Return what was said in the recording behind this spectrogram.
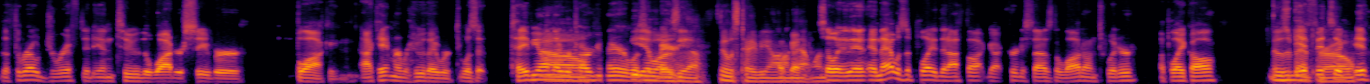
the throw drifted into the wide receiver blocking. I can't remember who they were. Was it Tayvion they were targeting there? Was it, it was, yeah. It was Tayvion okay. on that one. So, and, and, that was a play that I thought got criticized a lot on Twitter, a play call. It was a big if throw. It's a, if,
